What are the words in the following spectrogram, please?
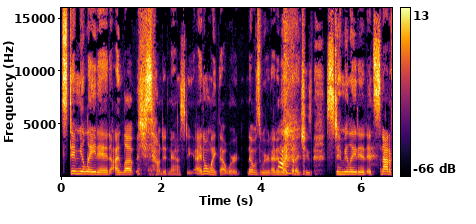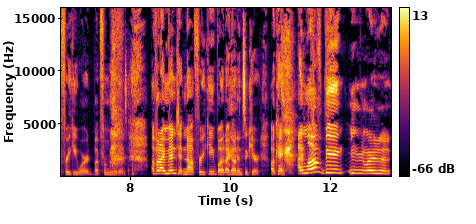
stimulated. I love it just sounded nasty. I don't like that word. That was weird. I didn't like that I choose stimulated. It's not a freaky word, but for me it is. Uh, But I meant it not freaky, but I got insecure. Okay. I love being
